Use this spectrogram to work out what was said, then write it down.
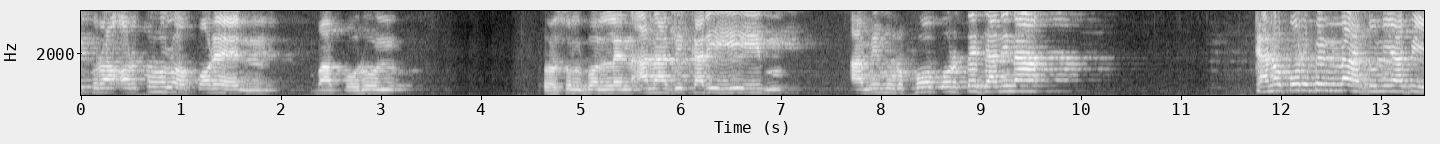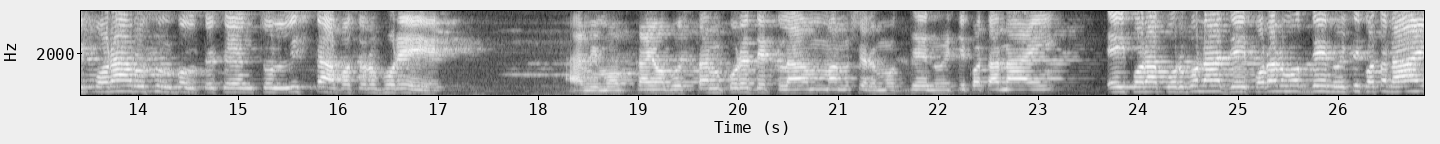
ইকরা অর্থ হলো পড়েন বা পড়ুন। রসুল বললেন আনাবি কারিম আমি মূর্খ, পড়তে জানি না। কেন পড়বেন না দুনিয়াবি? পড়া রসুল বলতেছেন, চল্লিশটা বছর ভরে। আমি মক্কায় অবস্থান করে দেখলাম, মানুষের মধ্যে নৈতিকতা নাই। এই পড়া পড়ব না, যে পড়ার মধ্যে নৈতিকতা নাই,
